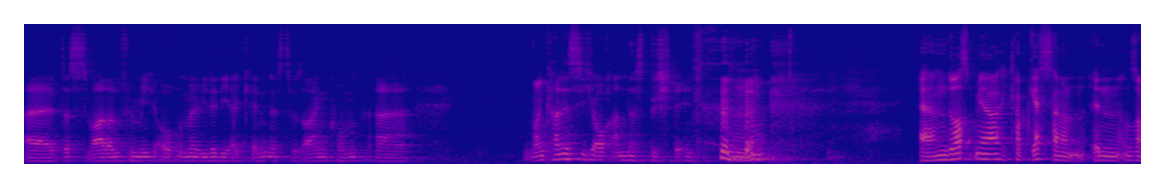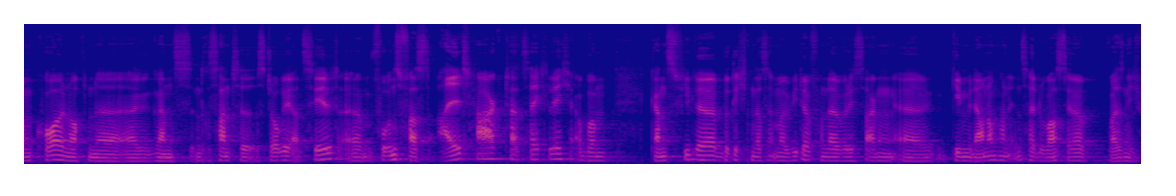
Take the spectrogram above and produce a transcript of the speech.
äh, das war dann für mich auch immer wieder die Erkenntnis zu sagen, komm, äh, man kann es sich auch anders bestellen. Mhm. Ähm, du hast mir, ich glaube, gestern in unserem Call noch eine äh, ganz interessante Story erzählt. Ähm, für uns fast Alltag tatsächlich, aber ganz viele berichten das immer wieder. Von daher würde ich sagen, äh, geben wir da nochmal ein Insight. Du warst ja, weiß nicht,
